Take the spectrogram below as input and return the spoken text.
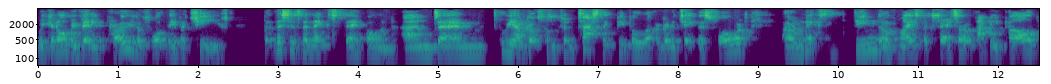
we can all be very proud of what they've achieved. But this is the next step on, and um, we have got some fantastic people that are going to take this forward. Our next dean of my successor, Abhi Pal,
